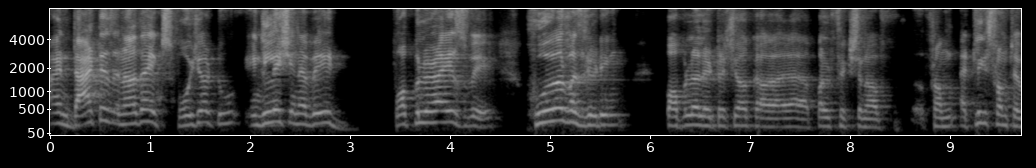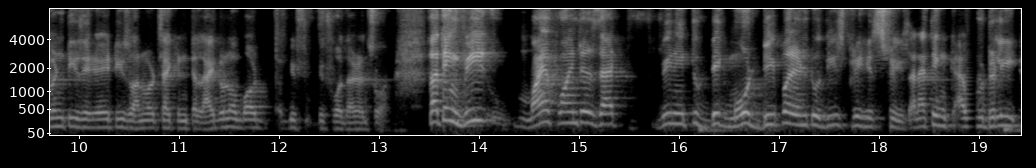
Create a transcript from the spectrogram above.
and that is another exposure to English in a very popularized way. Whoever was reading popular literature, uh, pulp fiction of from at least from 70s, 80s onwards, I can tell. I don't know about before, before that and so on. So I think we, my point is that we need to dig more deeper into these prehistories. And I think I would really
